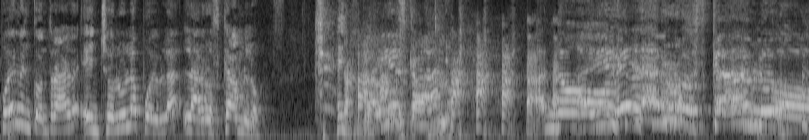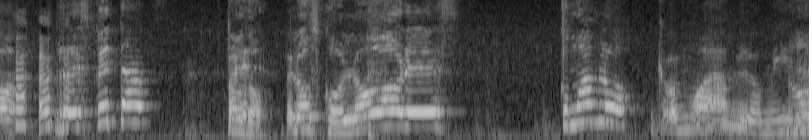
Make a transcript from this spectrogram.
pueden encontrar en Cholula, Puebla, la Roscamlo. Ahí está. Ah, no, Ahí está el arroz. Respeta todo. Los colores. ¿Cómo hablo? ¿Cómo hablo? Mira. No,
